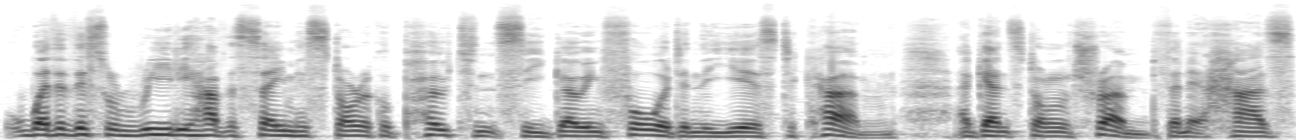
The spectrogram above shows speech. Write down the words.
whether this will really have the same historical potency going forward in the years to come against Donald Trump than it has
